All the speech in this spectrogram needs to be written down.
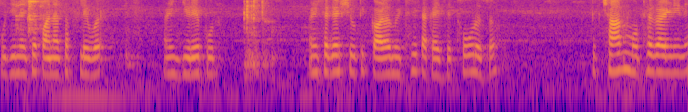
पुदिन्याच्या पानाचा फ्लेवर आणि जिरेपूड. आणि सगळ्यात शेवटी काळं मिठही टाकायचे थोडंसं. ते छान मोठ्या गाळणीने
